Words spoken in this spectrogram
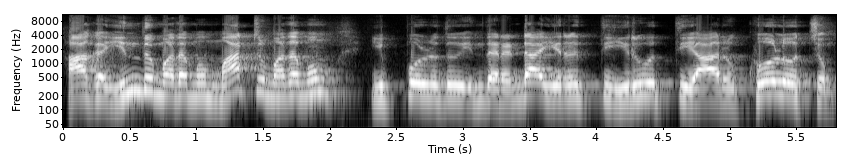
ஆக இந்து மதமும் மாற்று மதமும் இப்பொழுது இந்த ரெண்டாயிரத்தி இருபத்தி ஆறு கோலோச்சும்.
